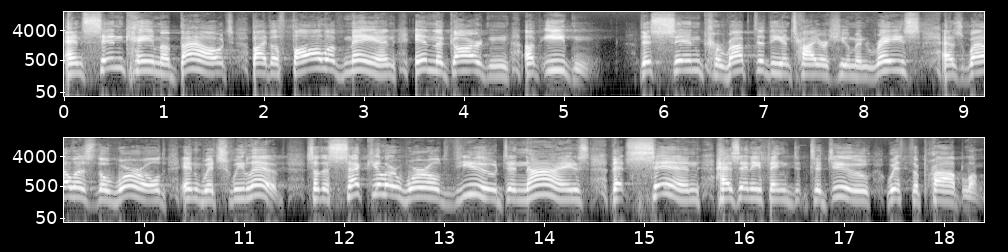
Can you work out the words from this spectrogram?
And sin came about by the fall of man in the Garden of Eden. This sin corrupted the entire human race as well as the world in which we live. So the secular worldview denies that sin has anything to do with the problem.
